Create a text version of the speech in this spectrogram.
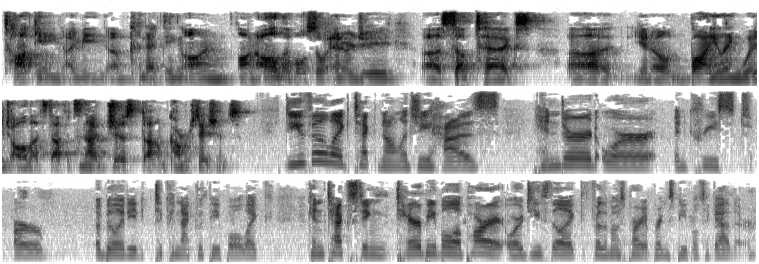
talking. I mean um, connecting on on all levels. So energy, uh, subtext, uh, you know, body language, all that stuff. It's not just um, conversations. Do you feel like technology has hindered or increased our ability to connect with people? Like, can texting tear people apart, or do you feel like for the most part it brings people together?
